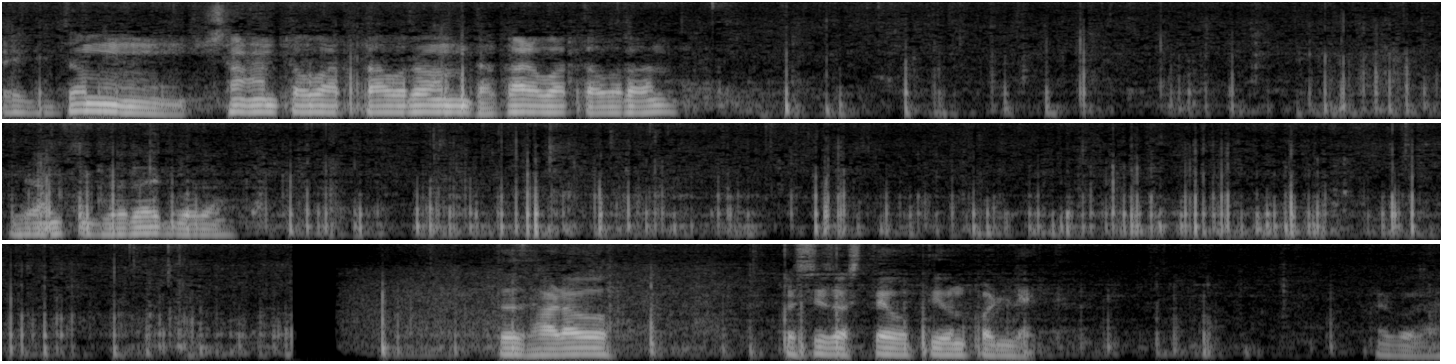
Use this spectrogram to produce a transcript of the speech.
एकदम शांत वातावरण ढगाळ वातावरण. हे आमची घर आहेत बघा. तर झाडं कशी रस्त्यावरती येऊन पडले हे बघा.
